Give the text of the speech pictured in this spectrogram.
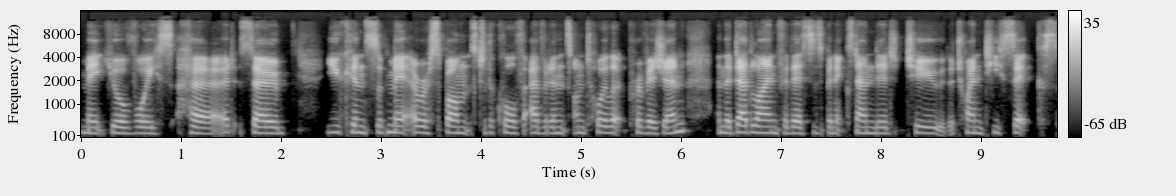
make your voice heard. So you can submit a response to the call for evidence on toilet provision. And the deadline for this has been extended to the 26th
